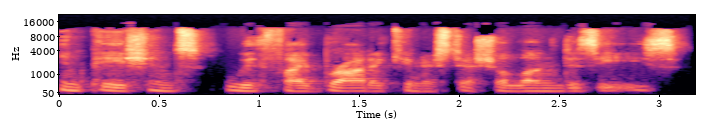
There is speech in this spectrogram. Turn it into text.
in patients with fibrotic interstitial lung disease.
